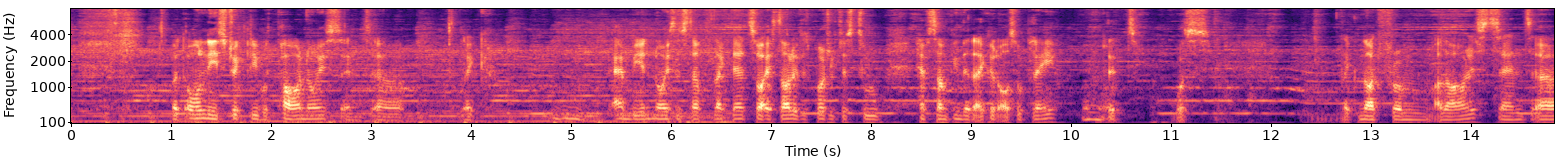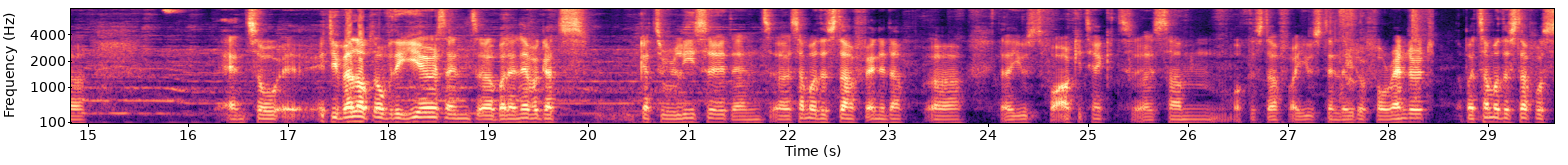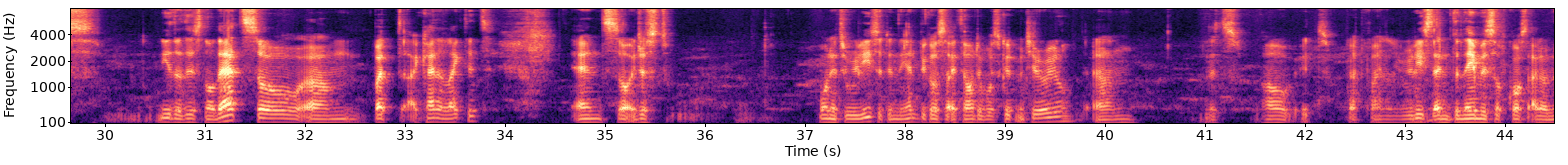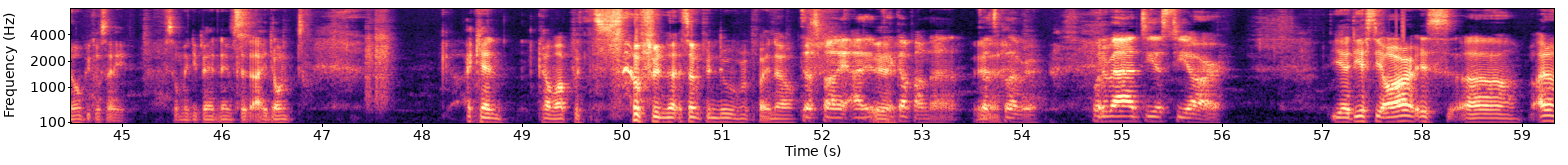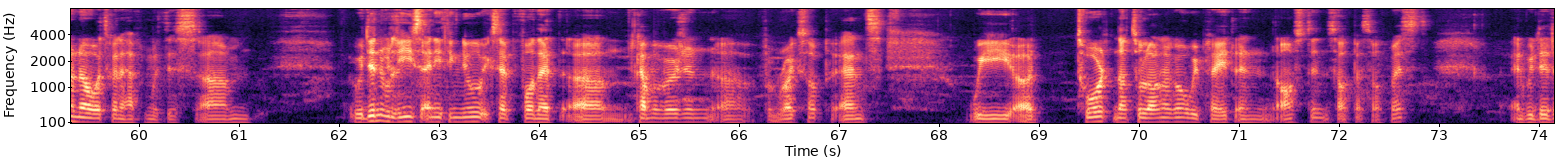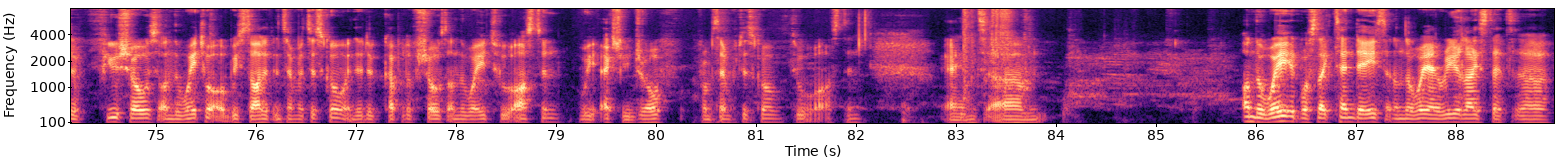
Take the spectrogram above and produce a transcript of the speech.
but only strictly with power noise and uh, like ambient noise and stuff like that. So I started this project just to have something that I could also play that was like not from other artists. And uh, and so it, it developed over the years and uh, but I never got got to release it. And uh, some of the stuff ended up uh, that I used for Architect uh, some of the stuff I used then later for rendered but some of the stuff was neither this nor that so um, but I kind of liked it and so I just wanted to release it in the end because I thought it was good material um, that's how it got finally released and the name is of course I don't know because I have so many band names that I don't I can't come up with something something new by now That's funny. I didn't Yeah. pick up on that. That's Yeah. clever. What about DSTR? Yeah DSTR is uh, I don't know what's gonna happen with this. Um, we didn't release anything new except for that um, cover version uh, from Röyksopp and we uh, toured not too long ago. We played in Austin South by Southwest. And we did a few shows on the way to we started in San Francisco and did a couple of shows on the way to Austin. We actually drove from San Francisco to Austin. And um, on the way it was like 10 days and on the way I realized that uh,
